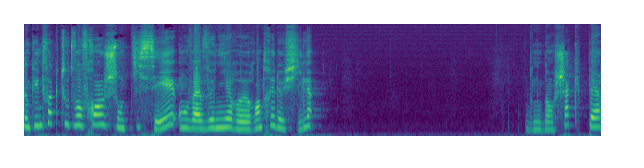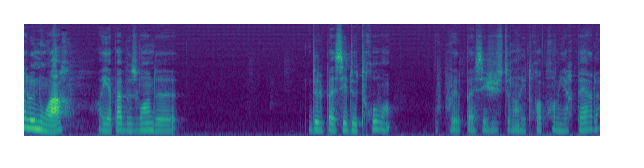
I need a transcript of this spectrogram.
Donc une fois que toutes vos franges sont tissées, on va venir euh, rentrer le fil. Donc dans chaque perle noire, il n'y a pas besoin de, le passer de trop. Hein. Vous pouvez le passer juste dans les trois premières perles.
